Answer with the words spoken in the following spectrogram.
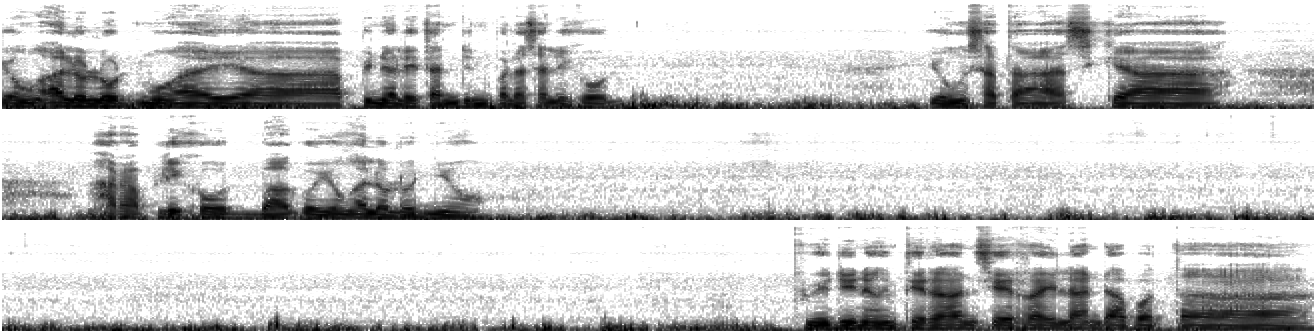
yung alulod mo ay ah, pinalitan din pala sa likod. Yung sa taas, kaya harap likod bago yung alulod nyo. Pwede nang tirahan si Rylan. Dapat ah,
